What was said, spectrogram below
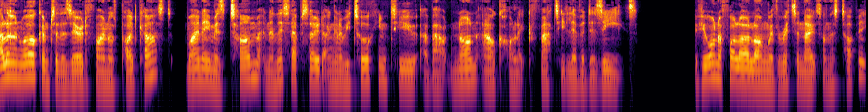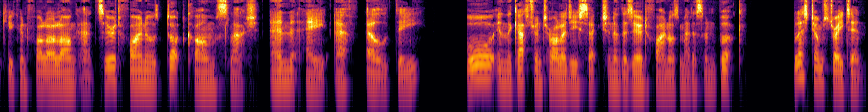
Hello and welcome to the Zero to Finals podcast. My name is Tom, and in this episode, I'm going to be talking to you about non alcoholic fatty liver disease. If you want to follow along with written notes on this topic, you can follow along at zerotofinals.com slash NAFLD or in the gastroenterology section of the Zero to Finals medicine book. Let's jump straight in.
